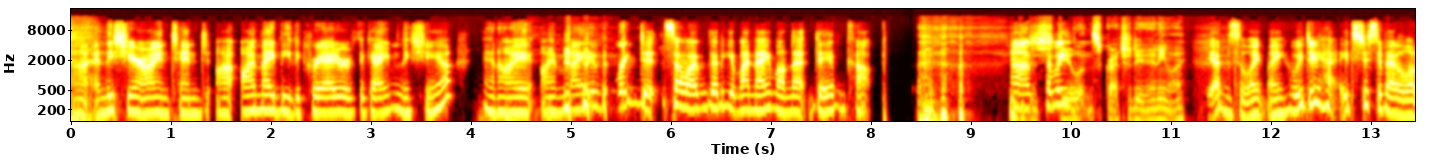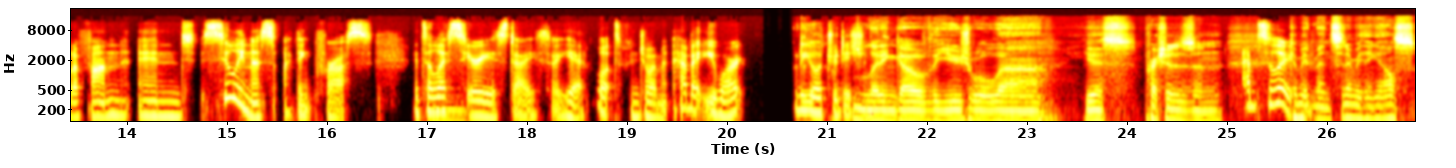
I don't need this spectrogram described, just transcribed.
Uh, and this year, I intend I, I, may be the creator of the game this year, and I I may have rigged it, so I'm going to get my name on that damn cup. you uh, just so steal we, it and scratch it in anyway. Absolutely, we do. Ha- it's just about a lot of fun and silliness, I think, for us. It's a less mm. serious day. So, yeah, lots of enjoyment. How about you, Warwick? What are your traditions? Letting go of the usual, uh, yes, pressures and absolute commitments and everything else.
